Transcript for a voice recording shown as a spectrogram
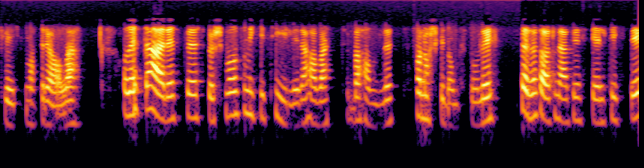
slikt materiale. Og dette er et eh, spørsmål som ikke tidligere har vært behandlet for norske domstoler. Denne saken er prinsipielt viktig.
